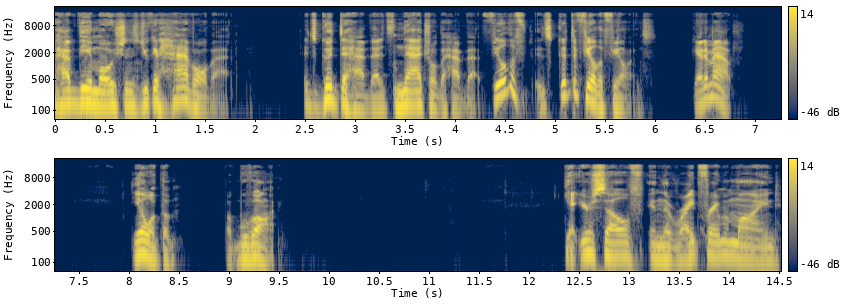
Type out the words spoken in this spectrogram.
have the emotions. You can have all that. It's good to have that. It's natural to have that. Feel the. It's good to feel the feelings. Get them out. Deal with them, but move on. Get yourself in the right frame of mind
